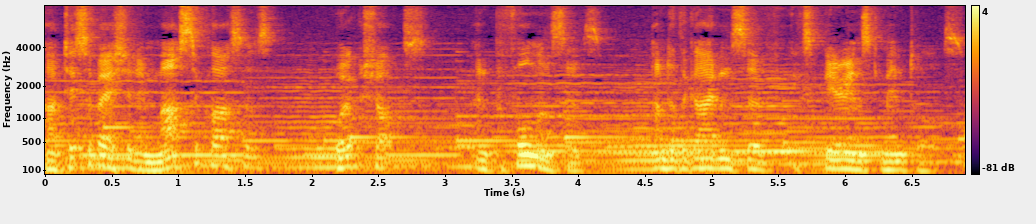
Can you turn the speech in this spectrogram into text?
participation in masterclasses, workshops, and performances under the guidance of experienced mentors.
